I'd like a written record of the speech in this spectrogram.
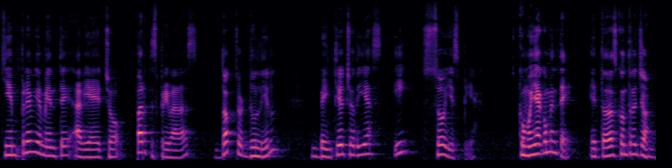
quien previamente había hecho Partes Privadas, Doctor Dolittle, 28 días y Soy espía. Como ya comenté, en Todas contra John,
